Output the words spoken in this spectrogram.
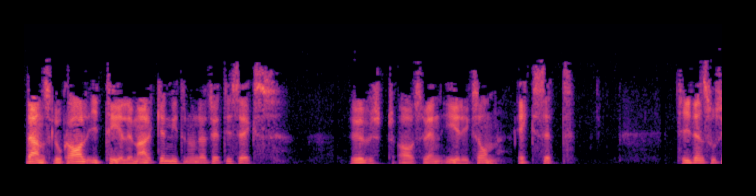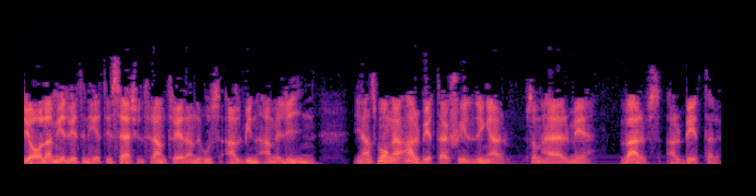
Danslokal i Telemarken 1936. Överst av Sven Eriksson, Exet. Tidens sociala medvetenhet är särskilt framträdande hos Albin Amelin i hans många arbetarskildringar, som här med varvsarbetare.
